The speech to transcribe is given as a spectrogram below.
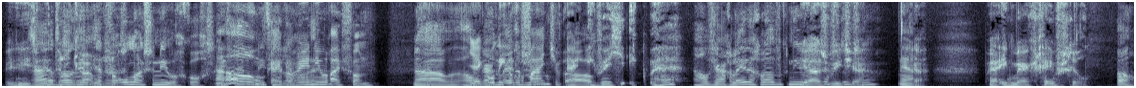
weet niet, Ja, camera's. wel onlangs een nieuwe gekocht. Oh, niet kijk, heel dan lang weer een nieuwe iPhone. Nou, een half Jij jaar kon niet nog geleden een of zo? maandje... Oh. ik weet je, ik, hè? Een half jaar geleden geloof ik nieuwe Ja, zoiets, iets, ja. Ja. ja. Maar ja, ik merk geen verschil. Oh,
